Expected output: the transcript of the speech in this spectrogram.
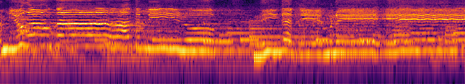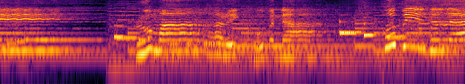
အမျိုးကောင်းသားသမီးတို့မိငတ်တယ်မရေရူမာရိတ်ခုပနာဖူပိစလာ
